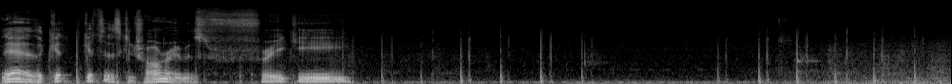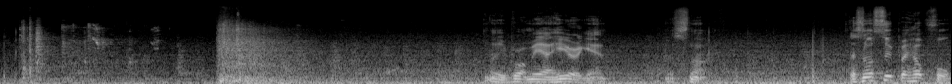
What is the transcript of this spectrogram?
Yeah, the get get to this control room is freaky. Well, you brought me out here again. That's not that's not super helpful.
